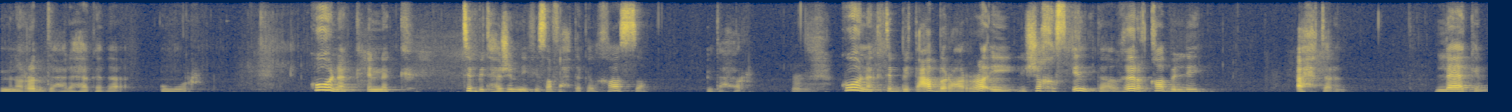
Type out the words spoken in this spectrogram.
من الرد على هكذا أمور. كونك إنك تبي تهاجمني في صفحتك الخاصة أنت حر. كونك تبي تعبر عن رأي لشخص أنت غير قابل ليه أحترم. لكن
